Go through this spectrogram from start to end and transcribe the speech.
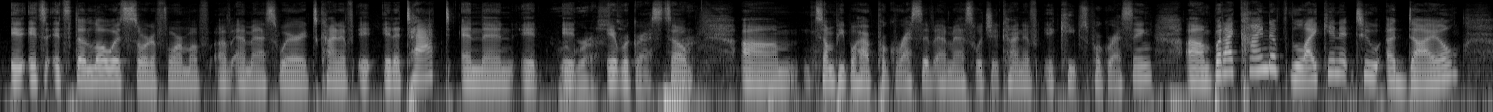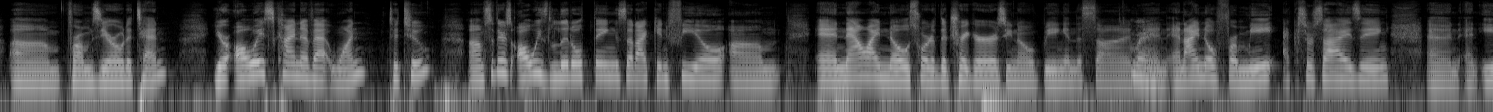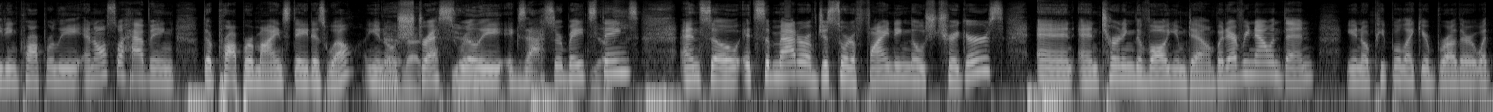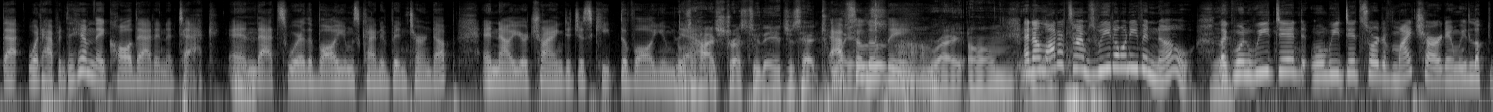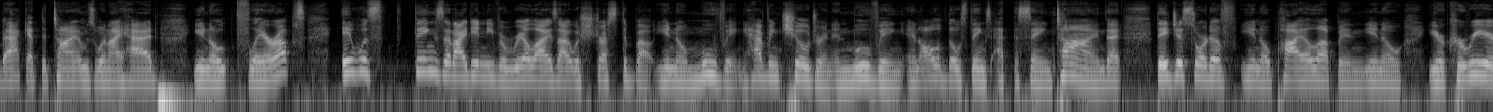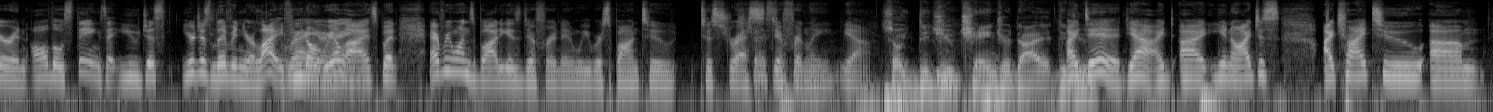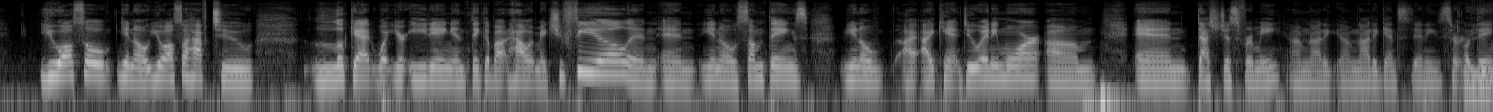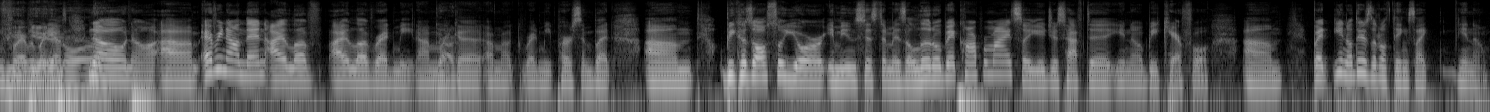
it, it's it's the lowest sort of form of, of MS where it's kind of it, it attacked and then it Regressed. it it regressed. So um, some people have progressive MS, which it kind of it keeps progressing. Um, but I kind of liken it to a dial um, from zero to ten. You're always kind of at one to two. Um, so there's always little things that I can feel. Um, and now I know sort of the triggers, you know, being in the sun. Right. And, and I know for me, exercising and, and eating properly and also having the proper mind state as well. You know, that- stress yeah. really exacerbates Yes. things. And so it's a matter of just sort of finding those triggers and and turning the volume down. But every now and then, you know, people like your brother, what that what happened to him, they call that an attack. And Mm. that's where the volume's kind of been turned up and now you're trying to just keep the volume down. It was down. a high stress too. They had just had twins. Absolutely. Right. Um. And a know. lot of times we don't even know. Like when we did when we did sort of my chart and we looked back at the times when I had, you know, flare ups, it was things that I didn't even realize I was stressed about, you know, moving, having children and moving and all of those things at the same time that they just sort of, you know, pile up and, you know, your career and all those things that you just you're just living your life. you don't right. realize, but everyone's body is different and we respond to to stress, Stress differently. Yeah. So did you change your diet? Did I you? did. Yeah. I, I, you know, I just, I try to, um, you also, you know, you also have to look at what you're eating and think about how it makes you feel and and you know some things you know I, I can't do anymore um and that's just for me. I'm not i'm not against any certain Are thing for everybody else. no no um every now and then i love i love red meat. I'm Got like it. a i'm a red meat person but um because also your immune system is a little bit compromised so you just have to you know be careful um but you know there's little things like you know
